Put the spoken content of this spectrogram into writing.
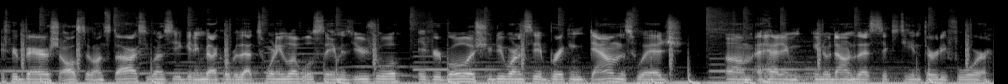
If you're bearish also on stocks, you want to see it getting back over that 20 level, same as usual. If you're bullish, you do want to see it breaking down this wedge um, and heading, you know, down to that 1634,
